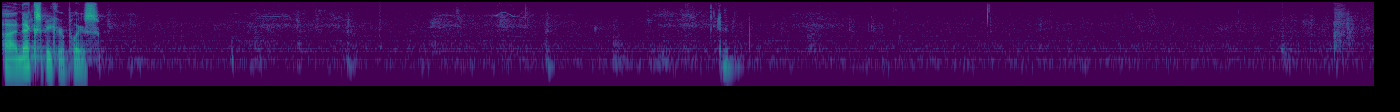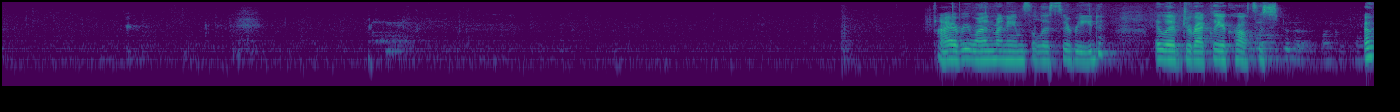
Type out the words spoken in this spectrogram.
Uh, Next speaker, please. Hi, everyone. My name is Alyssa Reed. I live directly across the. st- Oh,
